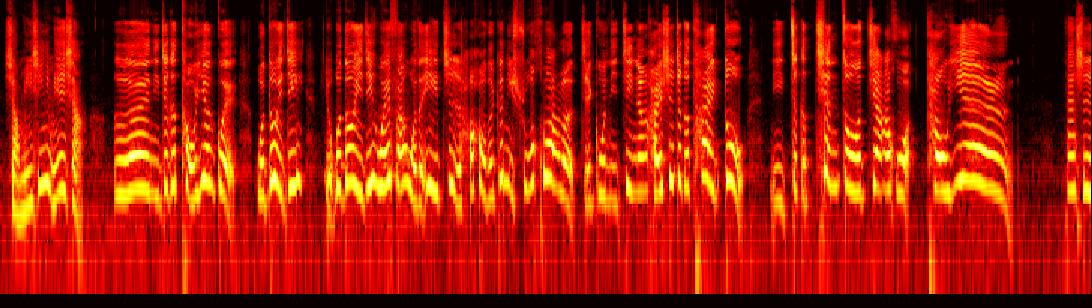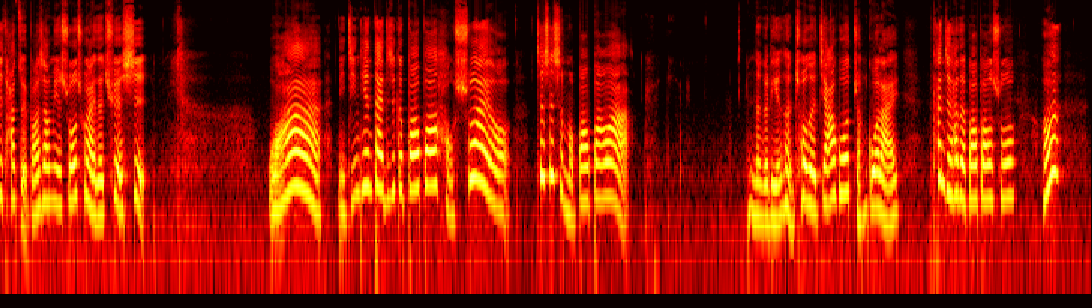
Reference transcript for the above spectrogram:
小明心里面想：“呃，你这个讨厌鬼，我都已经，我都已经违反我的意志，好好的跟你说话了，结果你竟然还是这个态度，你这个欠揍的家伙，讨厌！但是他嘴巴上面说出来的却是：哇，你今天带的这个包包好帅哦，这是什么包包啊？那个脸很臭的家伙转过来，看着他的包包说：啊，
